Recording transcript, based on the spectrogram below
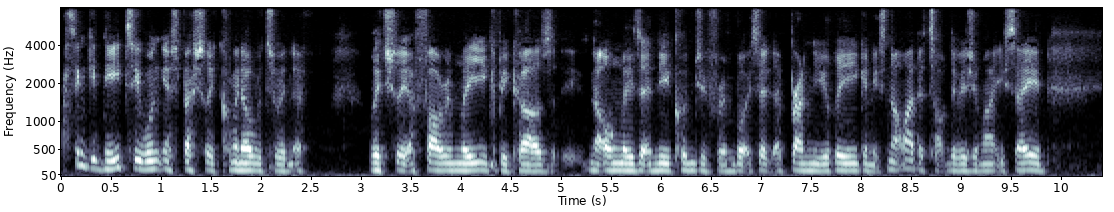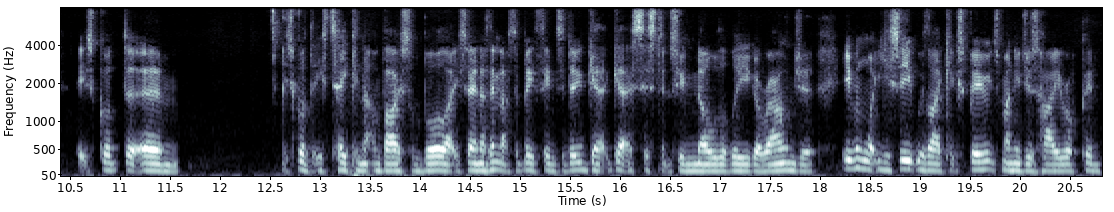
I think you'd need to, wouldn't you? Especially coming over to a, literally a foreign league because not only is it a new country for him, but it's a, a brand new league and it's not like the top division, like you're saying. It's good that um, it's good that he's taking that advice on board, like you're saying. I think that's a big thing to do. Get get assistants who know the league around you. Even what you see with like experienced managers higher up in,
